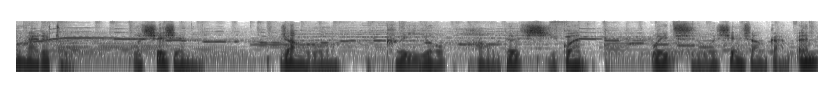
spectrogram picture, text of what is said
亲爱的主，我谢谢你，让我可以有好的习惯，为此我献上感恩。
